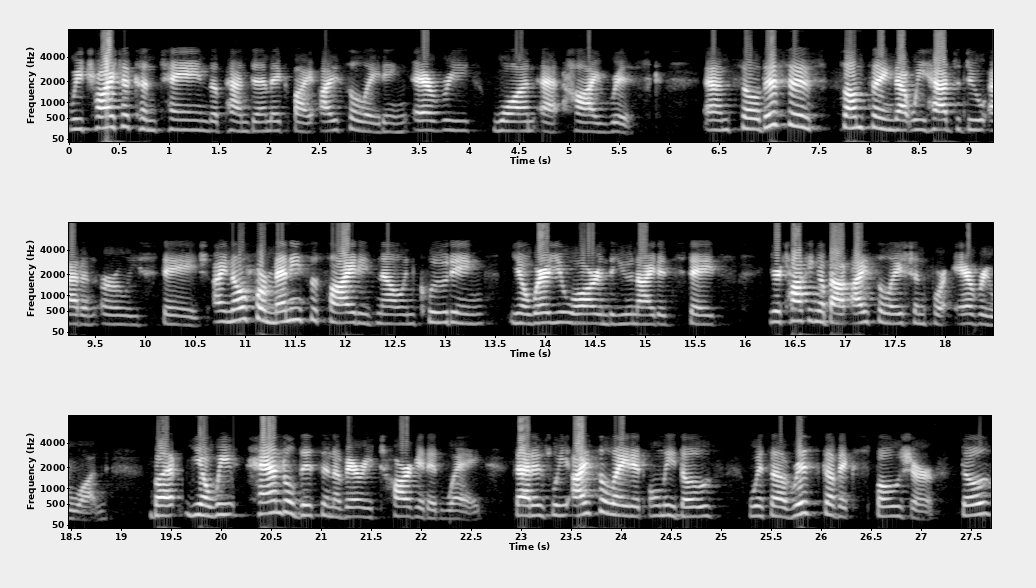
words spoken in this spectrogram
we try to contain the pandemic by isolating everyone at high risk. And so this is something that we had to do at an early stage. I know for many societies now, including you know where you are in the United States, you're talking about isolation for everyone. But you know we handled this in a very targeted way. That is, we isolated only those with a risk of exposure, those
